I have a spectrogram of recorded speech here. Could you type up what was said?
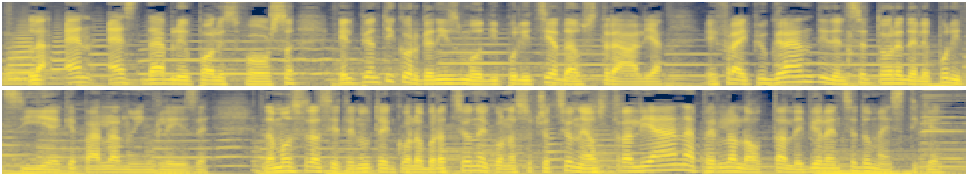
La NSW Police Force è il più antico organismo di polizia d'Australia e fra i più grandi del settore delle polizie che parlano inglese. La mostra si è tenuta in collaborazione con l'Associazione Australiana per la lotta alle violenze domestiche.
